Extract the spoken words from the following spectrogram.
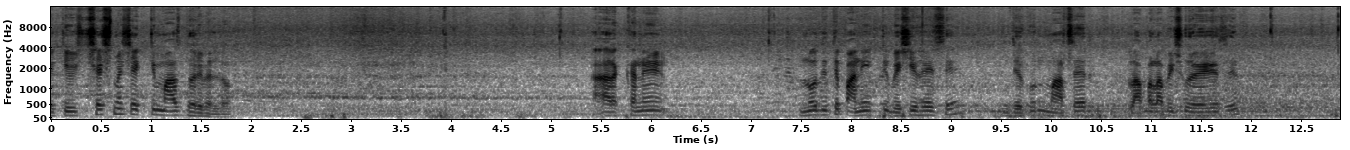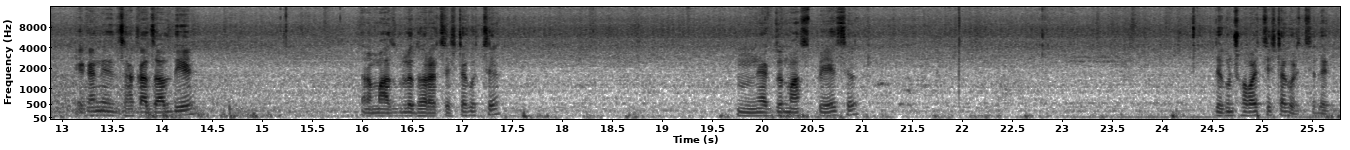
একটি শেষমেশে একটি মাছ ধরে ফেলল। আর এখানে নদীতে পানি একটু বেশি হয়েছে। দেখুন মাছের লাফালাফি শুরু হয়ে গেছে। এখানে ঝাঁকা জাল দিয়ে তারা মাছগুলো ধরার চেষ্টা করছে। হুম, একজন মাছ পেয়েছে। দেখুন, সবাই চেষ্টা করছে, দেখুন।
